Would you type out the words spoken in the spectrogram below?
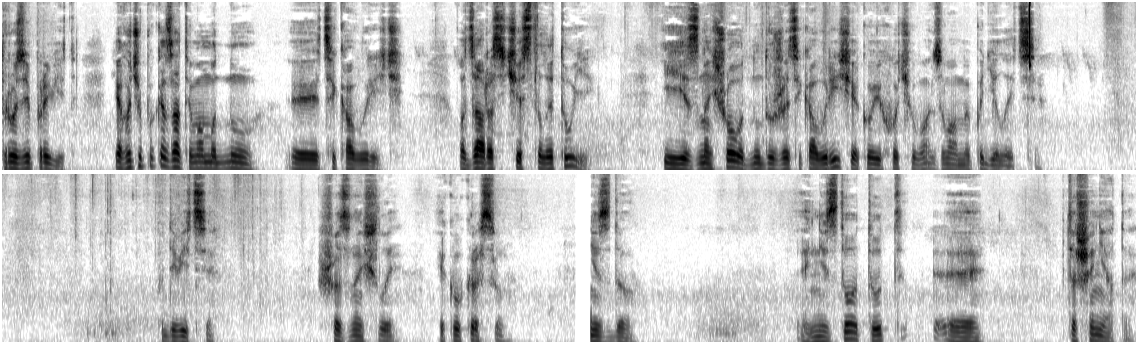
Друзі, привіт! Я хочу показати вам одну е, цікаву річ. От зараз чистили туї і знайшов одну дуже цікаву річ, якою хочу з вами поділитися. Подивіться, що знайшли, яку красу. Гніздо. Гніздо тут е, пташенята.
